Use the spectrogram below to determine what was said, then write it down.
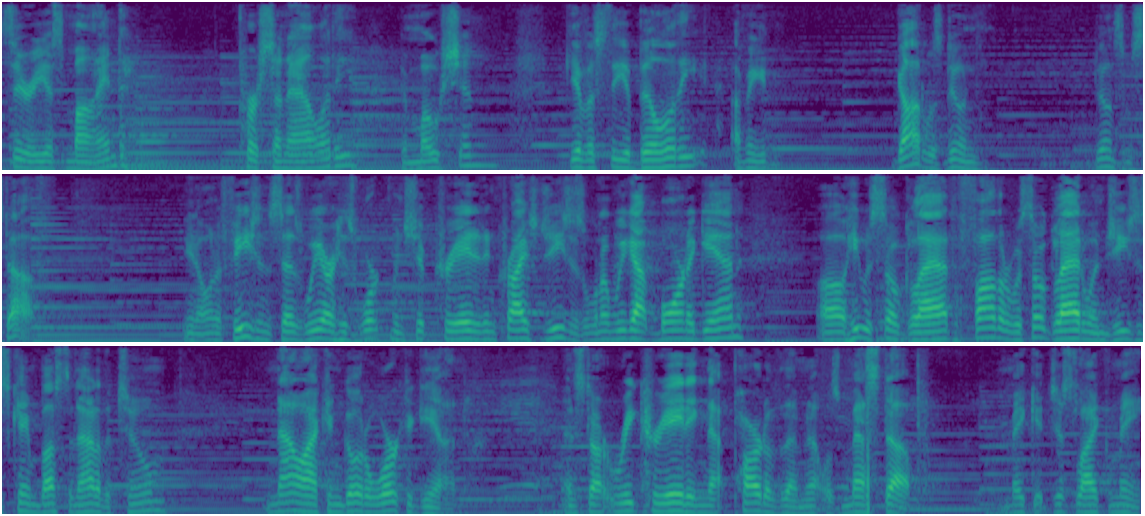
serious mind, personality, emotion, give us the ability. I mean, God was doing doing some stuff. You know, in Ephesians says we are his workmanship created in Christ Jesus. When we got born again, oh, he was so glad. The Father was so glad when Jesus came busting out of the tomb. Now I can go to work again and start recreating that part of them that was messed up. Make it just like me.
